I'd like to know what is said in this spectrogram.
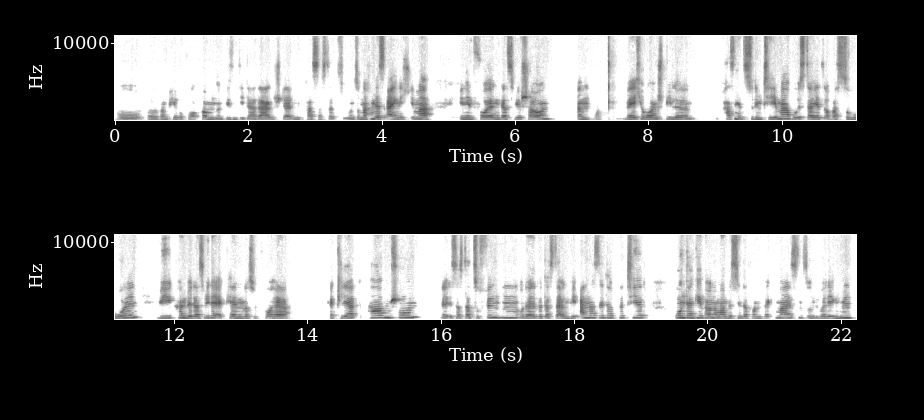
wo äh, Vampire vorkommen und wie sind die da dargestellt und wie passt das dazu. Und so machen wir es eigentlich immer in den Folgen, dass wir schauen, ähm, welche Rollenspiele passen jetzt zu dem Thema, wo ist da jetzt auch was zu holen wie können wir das wiedererkennen, was wir vorher erklärt haben schon? Äh, ist das da zu finden oder wird das da irgendwie anders interpretiert? Und dann gehen wir auch noch mal ein bisschen davon weg meistens und überlegen, hm,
